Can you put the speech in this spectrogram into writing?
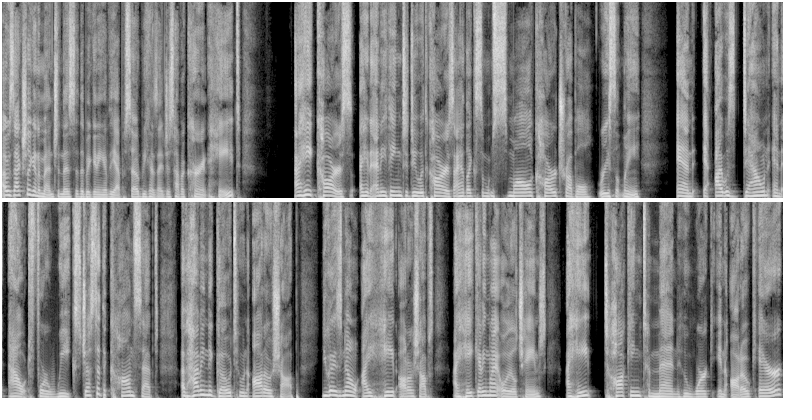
I was actually going to mention this at the beginning of the episode because I just have a current hate I hate cars. I hate anything to do with cars. I had like some small car trouble recently and I was down and out for weeks just at the concept of having to go to an auto shop. You guys know I hate auto shops. I hate getting my oil changed. I hate talking to men who work in auto care.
